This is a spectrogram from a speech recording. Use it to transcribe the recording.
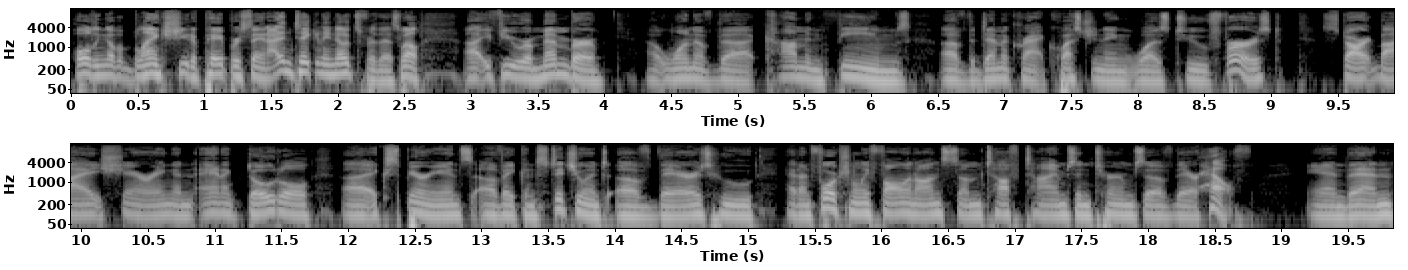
holding up a blank sheet of paper saying, I didn't take any notes for this. Well, uh, if you remember, uh, one of the common themes of the Democrat questioning was to first start by sharing an anecdotal uh, experience of a constituent of theirs who had unfortunately fallen on some tough times in terms of their health. And then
